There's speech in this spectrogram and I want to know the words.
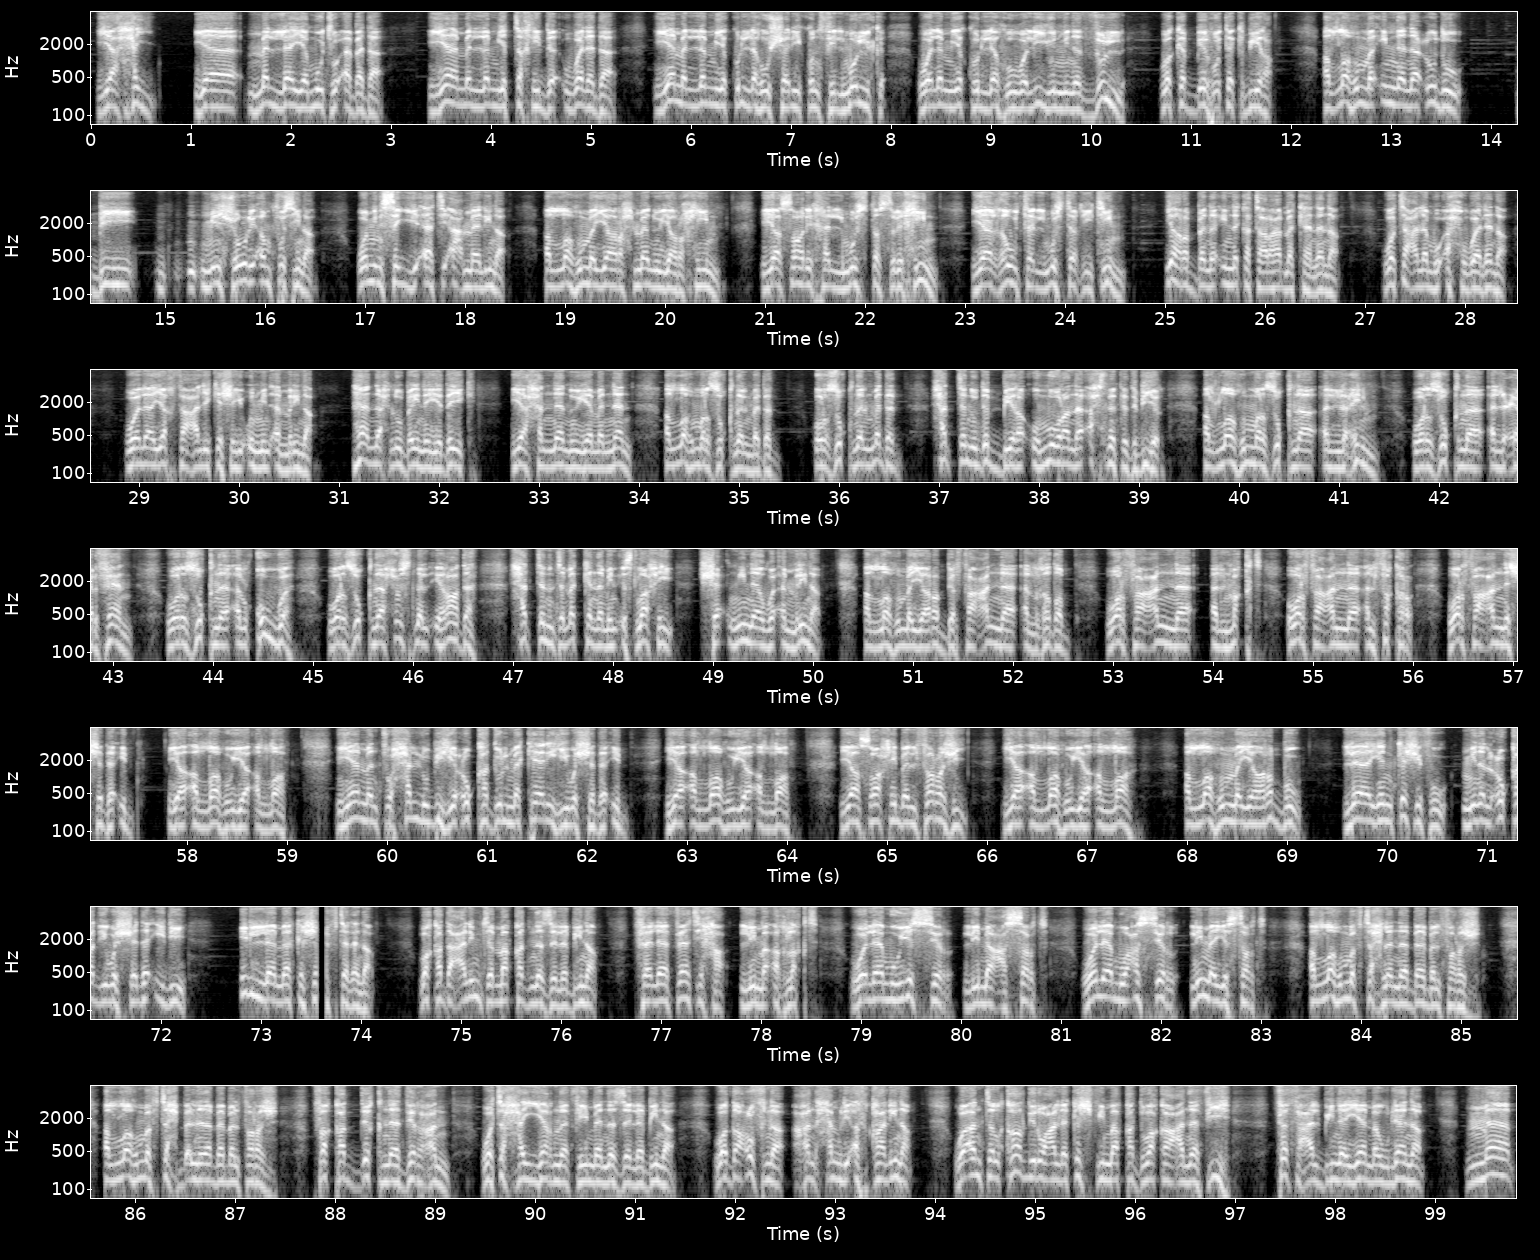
يا حي يا من لا يموت أبدا يا من لم يتخذ ولدا يا من لم يكن له شريك في الملك ولم يكن له ولي من الذل وكبره تكبيرا. اللهم إنا نعوذ من شرور أنفسنا ومن سيئات أعمالنا. اللهم يا رحمن يا رحيم يا صارخ المستصرخين يا غوث المستغيثين. يا ربنا إنك ترى مكاننا وتعلم أحوالنا ولا يخفى عليك شيء من أمرنا. ها نحن بين يديك يا حنان يا منان. اللهم ارزقنا المدد ارزقنا المدد حتى ندبر أمورنا أحسن تدبير. اللهم ارزقنا العلم وارزقنا العرفان وارزقنا القوة وارزقنا حسن الإرادة حتى نتمكن من إصلاح شأننا وأمرنا. اللهم يا رب ارفع عنا الغضب وارفع عنا المقت وارفع عنا الفقر وارفع عنا الشدائد. يا الله يا الله يا من تحل به عقد المكاره والشدائد. يا الله يا الله يا صاحب الفرج. يا الله يا الله اللهم يا رب لا ينكشف من العقد والشدائد إلا ما كشفت لنا. وقد علمت ما قد نزل بنا. فلا فاتح لما أغلقت ولا ميسر لما عسرت ولا معسر لما يسرت. اللهم افتح لنا باب الفرج. اللهم افتح لنا باب الفرج. فقد دقنا درعا وتحيرنا فيما نزل بنا وضعفنا عن حمل أثقالنا. وأنت القادر على كشف ما قد وقعنا فيه. فافعل بنا يا مولانا. ما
